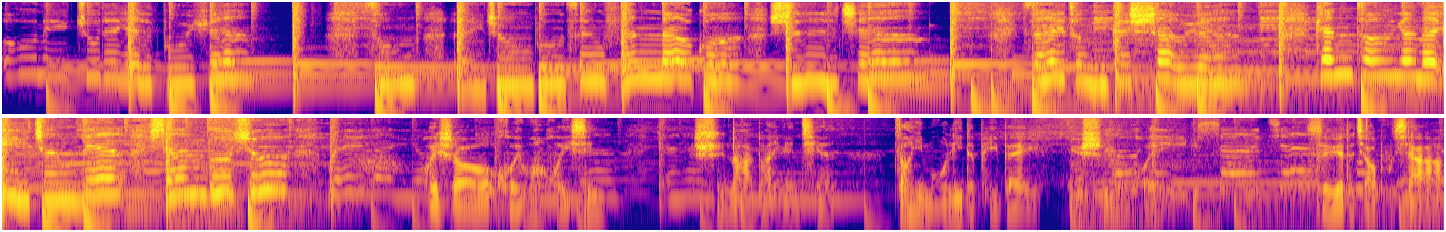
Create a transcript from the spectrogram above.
哦你住的也不远，从来就不曾烦恼过时间，在同一个校园，看同样那一张脸，想不出未来。回首回望回心，是那段缘浅，早已磨砺的疲惫与世轮回。岁月的脚步下，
